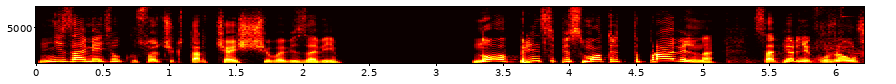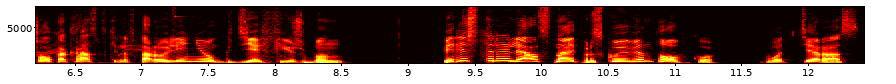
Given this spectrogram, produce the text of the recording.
Не заметил кусочек торчащего визави. Но, в принципе, смотрит-то правильно. Соперник уже ушел как раз-таки на вторую линию, где Фишбан перестрелял снайперскую винтовку. Вот те раз.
